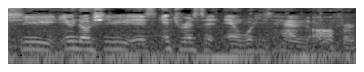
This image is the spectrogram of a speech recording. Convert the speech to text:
She, even though she is interested in what he's having to offer,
